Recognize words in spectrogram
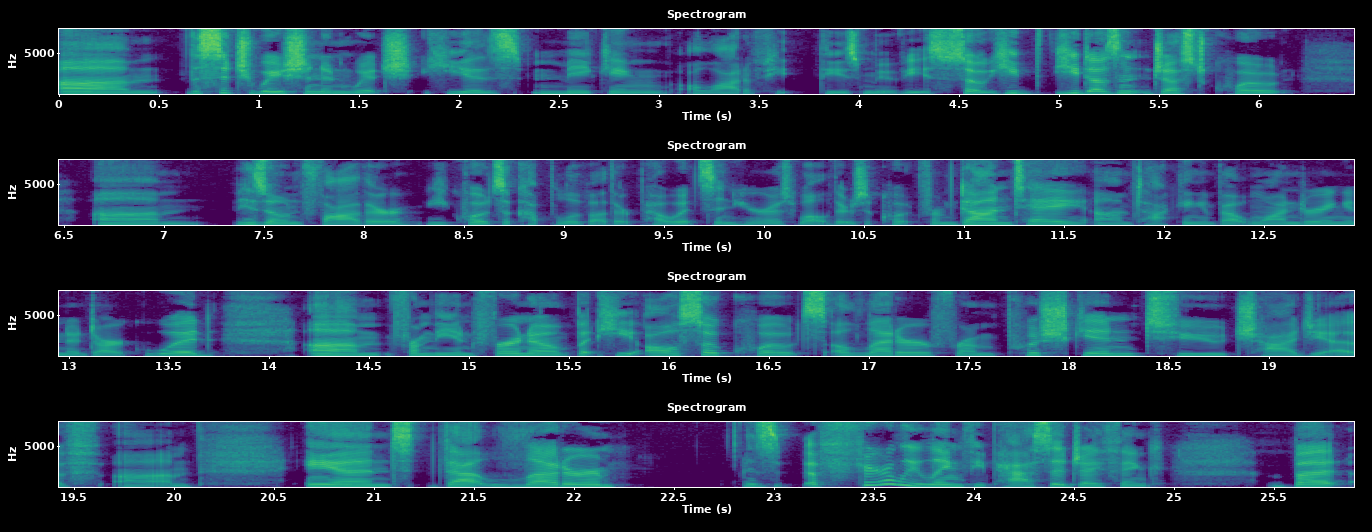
um, the situation in which he is making a lot of he, these movies. So he he doesn't just quote um, his own father. He quotes a couple of other poets in here as well. There's a quote from Dante um, talking about wandering in a dark wood um, from the Inferno, but he also quotes a letter from Pushkin to Chaadaev. Um, and that letter is a fairly lengthy passage, I think, but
